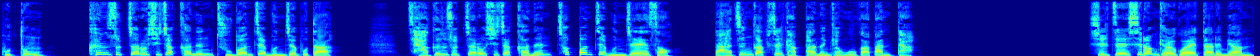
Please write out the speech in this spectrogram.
보통 큰 숫자로 시작하는 두 번째 문제보다 작은 숫자로 시작하는 첫 번째 문제에서 낮은 값을 답하는 경우가 많다. 실제 실험 결과에 따르면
